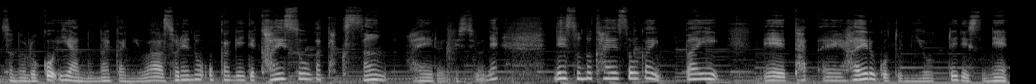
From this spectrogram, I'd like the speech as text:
そのロコイアンの中にはそれのおかげで海藻がたくさん生えるんですよね。でその海藻がいっぱい、えーえー、生えることによってですね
